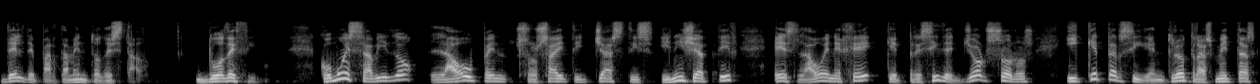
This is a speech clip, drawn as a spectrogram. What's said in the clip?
del Departamento de Estado. Duodécimo. Como es sabido, la Open Society Justice Initiative es la ONG que preside George Soros y que persigue, entre otras metas,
